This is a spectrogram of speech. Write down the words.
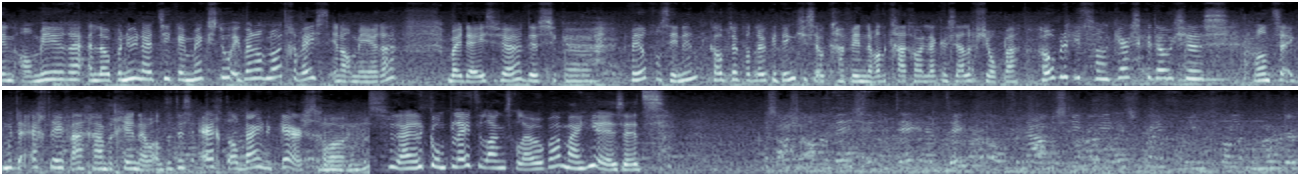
In Almere en lopen nu naar TK Maxx toe. Ik ben nog nooit geweest in Almere. bij deze. Dus ik, uh, heb er heel veel zin in. Ik hoop dat ik wat leuke dingetjes ook ga vinden. Want ik ga gewoon lekker zelf shoppen. Hopelijk iets van kerstcadeautjes. Want uh, ik moet er echt even aan gaan beginnen. Want het is echt al bijna kerst gewoon. We zijn er compleet langs gelopen. Maar hier is het. Dus als je al een beetje een idee hebt, denk erover na. Misschien wil je iets voor je vriend, van je moeder.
